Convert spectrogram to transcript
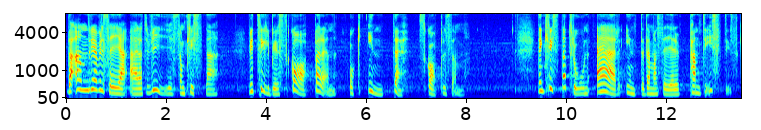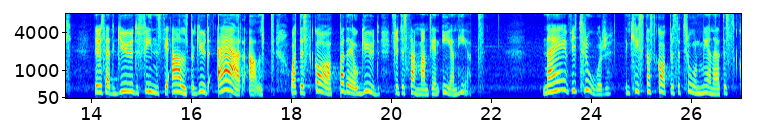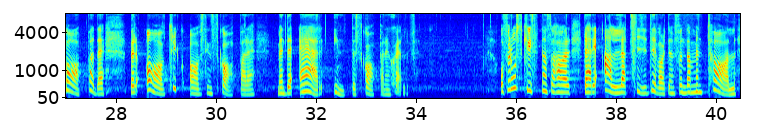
Det andra jag vill säga är att vi som kristna, vi tillber skaparen och inte skapelsen. Den kristna tron är inte där man säger panteistisk. Det vill säga att Gud finns i allt och Gud är allt. Och att det skapade och Gud flyter samman till en enhet. Nej, vi tror, den kristna skapelsetron menar att det skapade bär avtryck av sin skapare, men det är inte skaparen själv. Och för oss kristna så har det här i alla tider varit en fundamental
